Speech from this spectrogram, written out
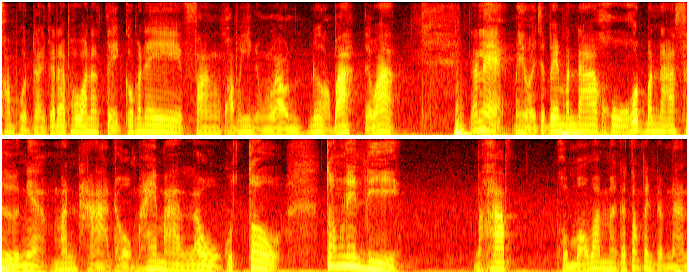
ความกดดันก็ได้เพราะว่านักเตะก็ไม่ได้ฟังความคิดเห็นของเราเนื่อออกปะแต่ว่านั่นแหละไม่ว่าจะเป็นบรรดาโค้ดบรรดาสื่อเนี่ย มันถาโถมให้มาเรากุตโต้ต้องเล่นดี นะครับ ผมมองว่ามันก็ต้องเป็นแบบนั้น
